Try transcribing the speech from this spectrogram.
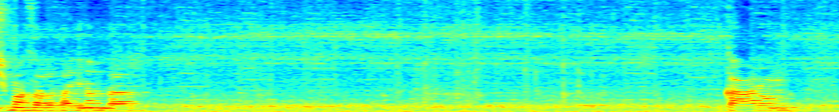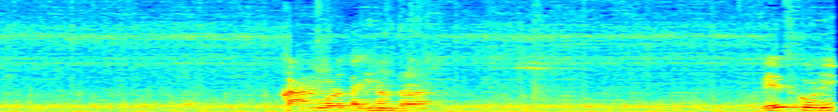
ఫిష్ మసాలా తగినంత. కారం. కారం కూడా తగినంత. వేసుకొని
